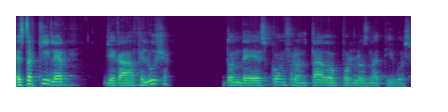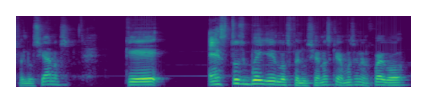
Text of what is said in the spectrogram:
Starkiller llega a Felucia donde es confrontado por los nativos felucianos. Que estos güeyes, los felucianos que vemos en el juego,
